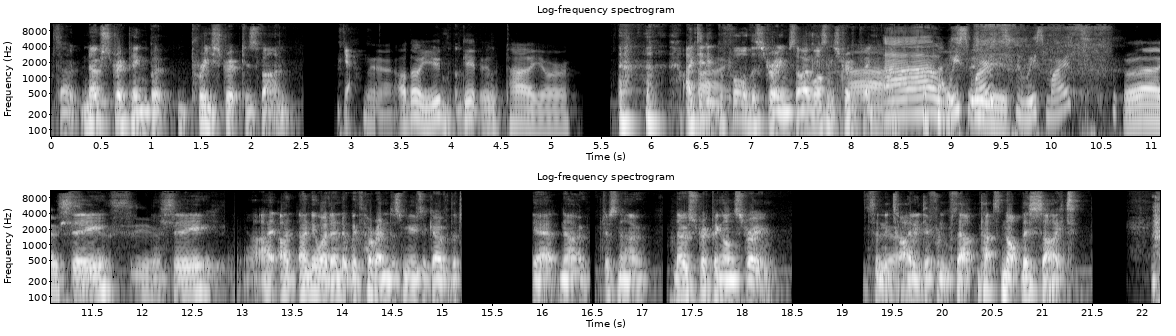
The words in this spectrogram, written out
So no stripping, but pre-stripped is fine. Yeah. Although you did untie your. I did it before the stream, so I wasn't stripping. Ah. I we see. smart, we smart. Well, I See? see. I see. I see, I, I I knew I'd end up with horrendous music over the. Yeah, no, just no, no stripping on stream. It's an Yeah. entirely different. That, that's not this site.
